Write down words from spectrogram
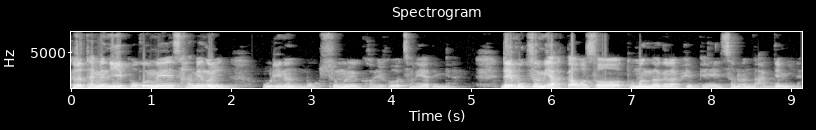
그렇다면 이 복음의 사명을 우리는 목숨을 걸고 전해야 됩니다. 내 목숨이 아까워서 도망가거나 회피해서는 안 됩니다.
